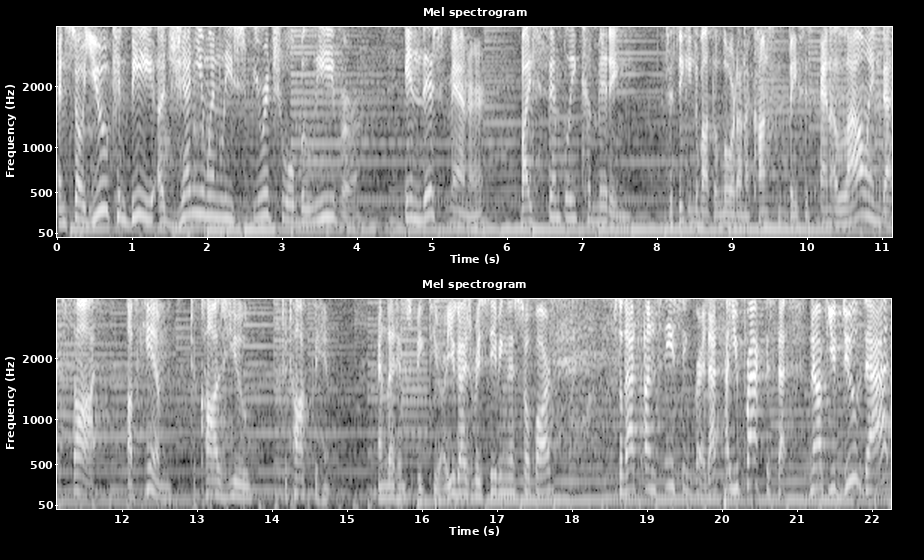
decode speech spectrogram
And so you can be a genuinely spiritual believer in this manner by simply committing to thinking about the Lord on a constant basis and allowing that thought of Him to cause you to talk to Him and let Him speak to you. Are you guys receiving this so far? So that's unceasing prayer. That's how you practice that. Now, if you do that,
